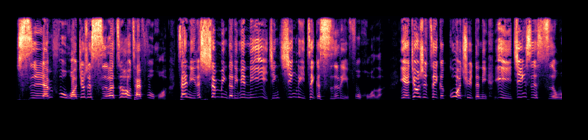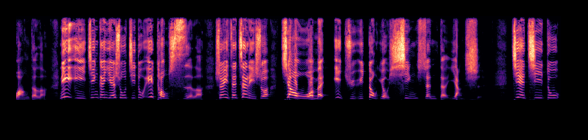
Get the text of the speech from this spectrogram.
死人复活，就是死了之后才复活。在你的生命的里面，你已经经历这个死里复活了。也就是这个过去的你已经是死亡的了，你已经跟耶稣基督一同死了。所以在这里说，叫我们一举一动有新生的样式，借基督。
